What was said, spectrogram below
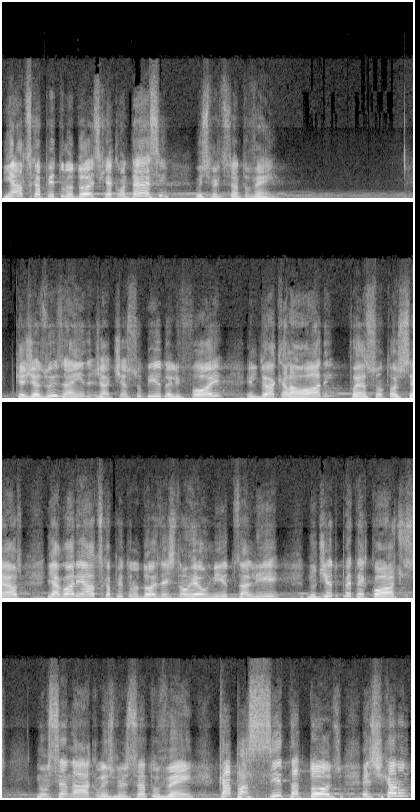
Em Atos capítulo 2, o que acontece? O Espírito Santo vem. Porque Jesus ainda já tinha subido, ele foi, ele deu aquela ordem, foi assunto aos céus, e agora em Atos capítulo 2 eles estão reunidos ali, no dia do Pentecostes, no cenáculo, o Espírito Santo vem, capacita todos. Eles ficaram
